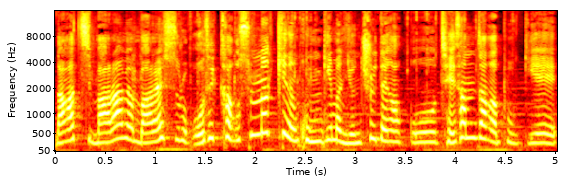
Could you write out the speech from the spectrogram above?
나같이 말하면 말할수록 어색하고 숨막히는 공기만 연출돼갖고 제3자가 보기에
